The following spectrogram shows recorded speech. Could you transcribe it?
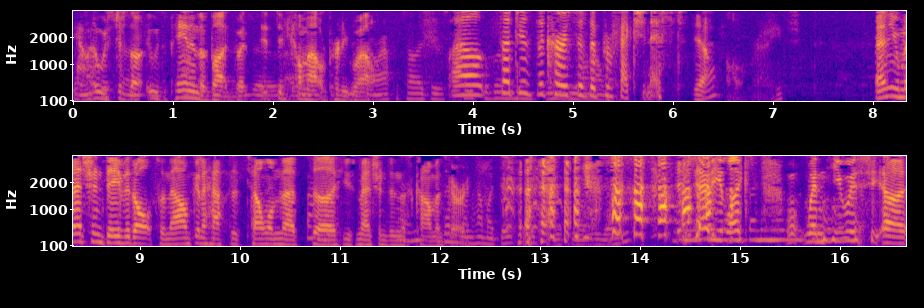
You know, it was just a it was a pain in the butt, but it did come out pretty well. Well, such is the curse of the perfectionist. Yeah. All right. And you mentioned David Alt, so now I'm gonna have to tell him that uh, he's mentioned in this commentary. he said he likes when he was uh,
